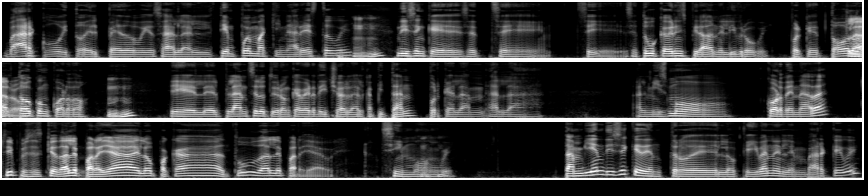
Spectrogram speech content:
barco y todo el pedo, güey. O sea, la- el tiempo de maquinar esto, güey. Dicen que se, se, se, se tuvo que haber inspirado en el libro, güey. Porque todo, lo- todo concordó. El, el plan se lo tuvieron que haber dicho al, al capitán, porque a la, a la, al mismo coordenada, Sí, pues es que dale para allá y luego para acá. Tú dale para allá, güey. Simón, güey. También dice que dentro de lo que iba en el embarque, güey,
